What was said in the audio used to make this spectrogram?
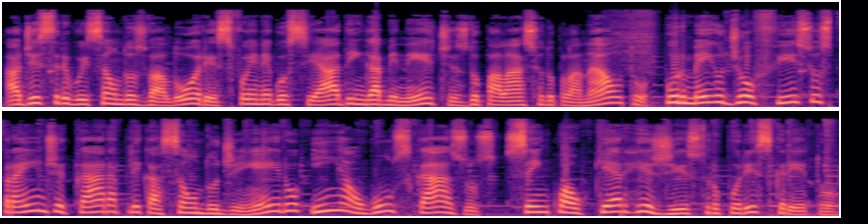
A distribuição dos valores foi negociada em gabinetes do Palácio do Planalto por meio de ofícios para indicar a aplicação do dinheiro e, em alguns casos, sem qualquer registro por escrito.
